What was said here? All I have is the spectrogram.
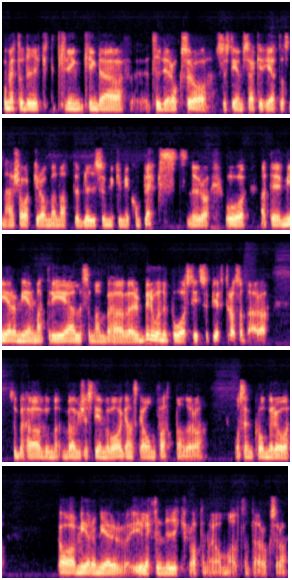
och metodik kring, kring det tidigare också då, systemsäkerhet och såna här saker då, men att det blir så mycket mer komplext nu då och att det är mer och mer materiel som man behöver beroende på stridsuppgifter och sånt där då, så behöver, behöver systemet vara ganska omfattande då. Och sen kommer det ja, mer och mer elektronik pratar man om allt sånt där också då.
